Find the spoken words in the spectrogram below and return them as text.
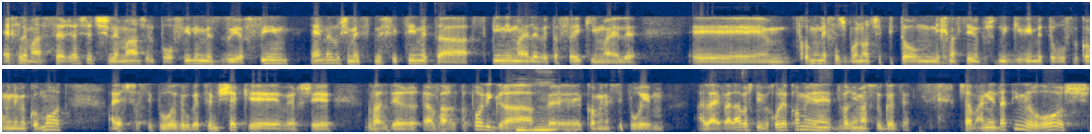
איך למעשה רשת שלמה של פרופילים מזויפים הם אלו שמפיצים את הספינים האלה ואת הפייקים האלה. אה, כל מיני חשבונות שפתאום נכנסים ופשוט מגיבים בטירוף בכל מיני מקומות, על איך שהסיפור הזה הוא בעצם שקר, ואיך שוולדר עבר את הפוליגרף, mm-hmm. וכל מיני סיפורים עליי ועל אבא שלי וכולי, כל מיני דברים מהסוג הזה. עכשיו, אני ידעתי מראש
